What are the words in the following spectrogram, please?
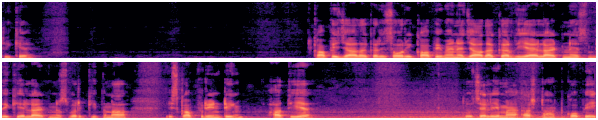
ठीक है? काफ़ी ज़्यादा कर सॉरी काफ़ी मैंने ज़्यादा कर दिया है लाइटनेस देखिए लाइटनेस पर कितना इसका प्रिंटिंग आती है। तो चलिए मैं स्टार्ट कॉपी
